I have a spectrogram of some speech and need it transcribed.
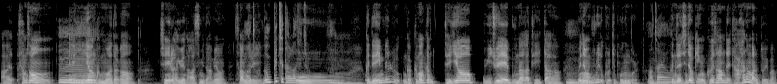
아 삼성에 음. 2년 근무하다가 제 일을 하기 위해 나왔습니다 하면 사람들이 맞아. 눈빛이 달라지죠. 오 음. 그 네임밸류 그러니까 그만큼 대기업 위주의 문화가 돼 있다. 음. 왜냐면 우리도 그렇게 보는 걸. 맞아요. 근데 진짜 웃긴 건 그 사람들이 다 하는 말은 또 이거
